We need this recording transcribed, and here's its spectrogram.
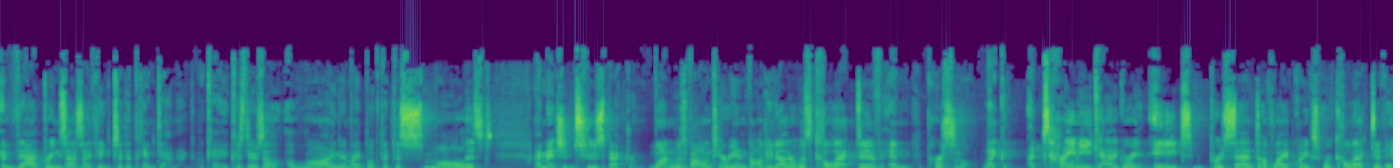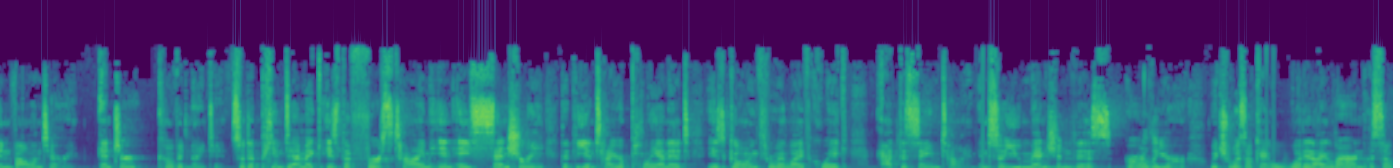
and that brings us, I think, to the pandemic, okay? Because there's a, a, line in my book that the smallest, I mentioned two spectrum. One was voluntary, and involuntary. The other was collective and personal. Like a tiny category, 8% of life quakes were collective involuntary. Enter COVID 19. So the pandemic is the first time in a century that the entire planet is going through a life quake at the same time. And so you mentioned this earlier, which was okay, well, what did I learn? So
